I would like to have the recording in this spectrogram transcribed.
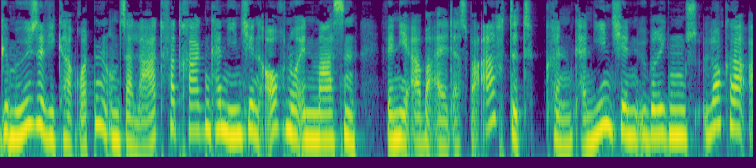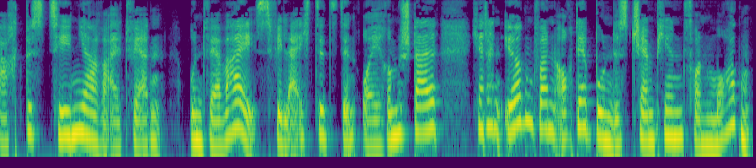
Gemüse wie Karotten und Salat vertragen Kaninchen auch nur in Maßen. Wenn ihr aber all das beachtet, können Kaninchen übrigens locker acht bis zehn Jahre alt werden. Und wer weiß, vielleicht sitzt in eurem Stall ja dann irgendwann auch der Bundeschampion von morgen.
